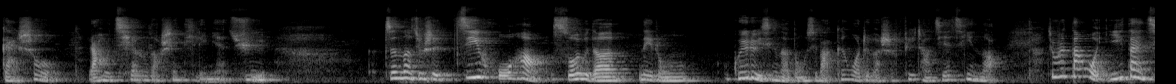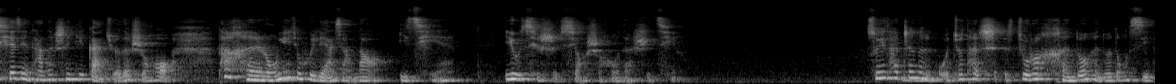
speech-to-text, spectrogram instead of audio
感受，然后切入到身体里面去。真的就是几乎哈，所有的那种规律性的东西吧，跟我这个是非常接近的。就是当我一旦切近他的身体感觉的时候，他很容易就会联想到以前。尤其是小时候的事情，所以他真的，我觉得他是，就是说很多很多东西，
